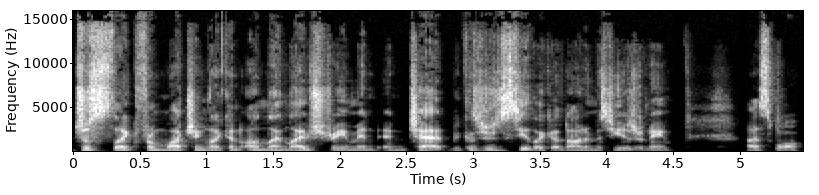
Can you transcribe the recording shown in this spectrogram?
just like from watching like an online live stream and, and chat because you just see like anonymous username as well.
